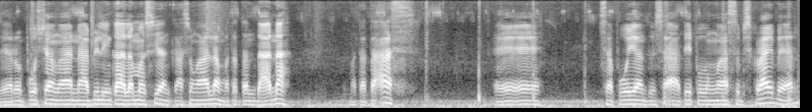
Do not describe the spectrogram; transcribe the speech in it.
Meron po siyang uh, nabiling kalamansi yan. Kaso nga lang, matatanda na. Matataas. Eh, isa po yan doon sa ating pong ah, subscriber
